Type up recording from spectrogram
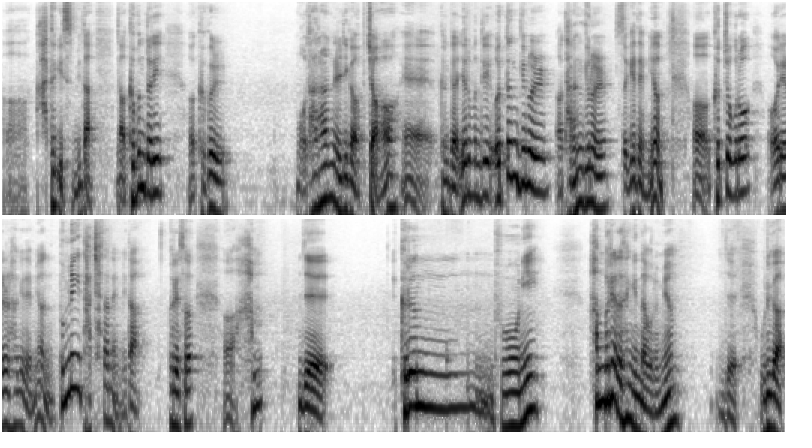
어, 가득 있습니다. 어, 그분들이 어, 그걸 못 알아낼 리가 없죠. 예, 그러니까 여러분들이 어떤 균을 어, 다른 균을 쓰게 되면 어, 그쪽으로 의뢰를 하게 되면 분명히 다 찾아냅니다. 그래서 어, 한 이제 그런 분이 한 번이라도 생긴다 그러면 이제 우리가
